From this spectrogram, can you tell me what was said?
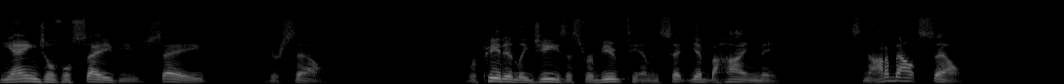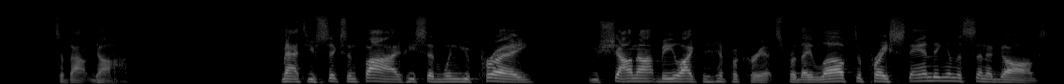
The angels will save you. Save yourself. Repeatedly, Jesus rebuked him and said, Get behind me. It's not about self, it's about God. Matthew 6 and 5, he said, When you pray, you shall not be like the hypocrites, for they love to pray standing in the synagogues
